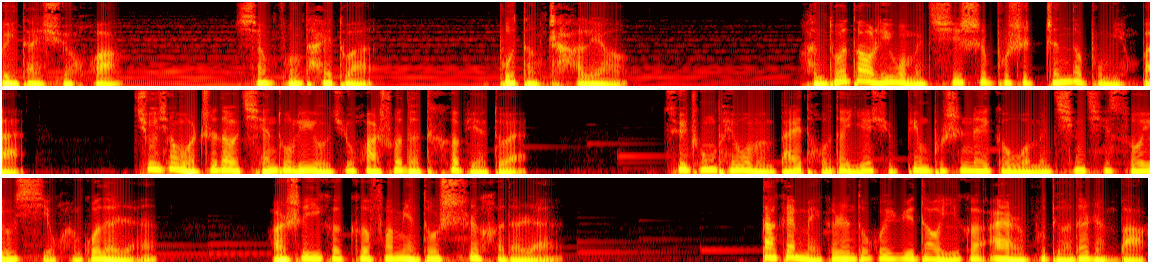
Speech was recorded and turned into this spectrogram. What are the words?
未待雪化，相逢太短，不等茶凉。很多道理我们其实不是真的不明白，就像我知道前度里有句话说的特别对：最终陪我们白头的，也许并不是那个我们倾其所有喜欢过的人，而是一个各方面都适合的人。大概每个人都会遇到一个爱而不得的人吧。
